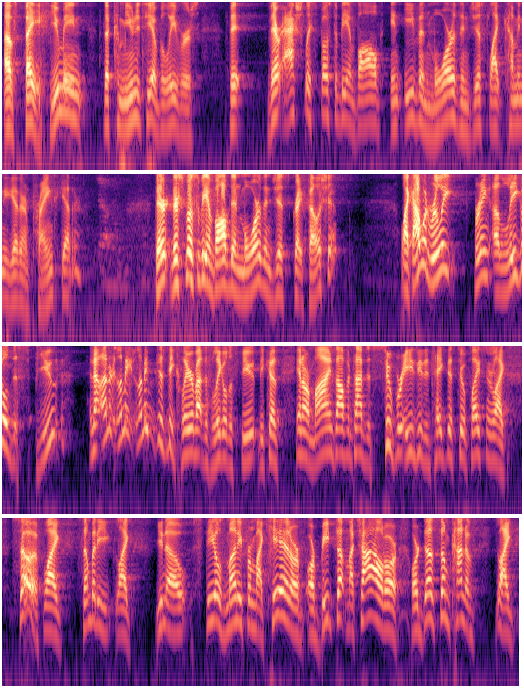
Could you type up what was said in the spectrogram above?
of faith, you mean the community of believers that they're actually supposed to be involved in even more than just like coming together and praying together? They're, they're supposed to be involved in more than just great fellowship? Like, I would really bring a legal dispute And now, under, let, me, let me just be clear about this legal dispute because in our minds, oftentimes it's super easy to take this to a place and you're like, so if like somebody like, you know, steals money from my kid or, or beats up my child or, or does some kind of like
